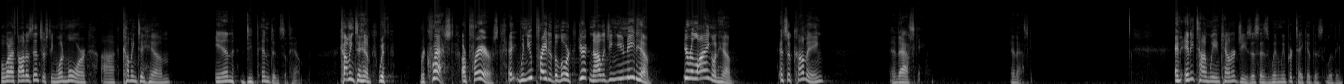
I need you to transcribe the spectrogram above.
But what I thought was interesting, one more, uh, coming to Him in dependence of Him. Coming to Him with request, our prayers. When you pray to the Lord, you're acknowledging you need Him, you're relying on Him. And so coming and asking and asking. And anytime we encounter Jesus as when we partake of this living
